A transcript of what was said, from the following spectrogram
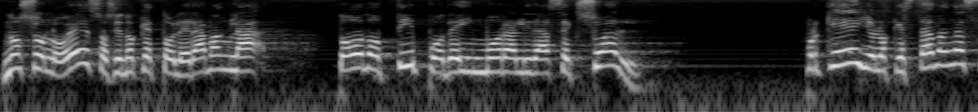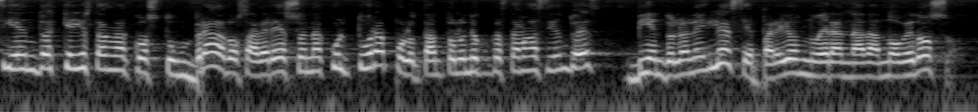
No solo eso, sino que toleraban la, todo tipo de inmoralidad sexual. Porque ellos lo que estaban haciendo es que ellos estaban acostumbrados a ver eso en la cultura, por lo tanto lo único que estaban haciendo es viéndolo en la iglesia. Para ellos no era nada novedoso.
